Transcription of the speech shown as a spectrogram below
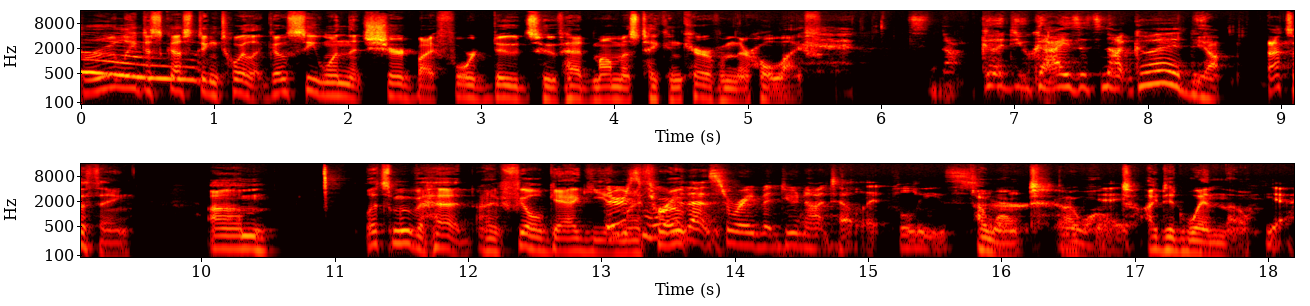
truly disgusting toilet, go see one that's shared by four dudes who've had mamas taking care of them their whole life. It's not good, you guys. It's not good. Yeah, that's a thing. Um, let's move ahead. I feel gaggy There's in my more throat. to that story, but do not tell it, please. I won't. I Okay. won't. I did win though. Yeah.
